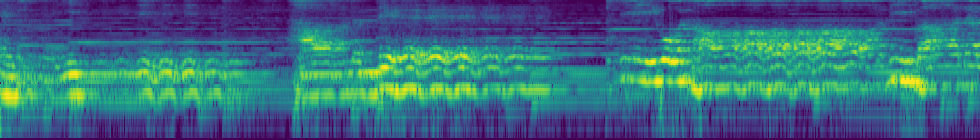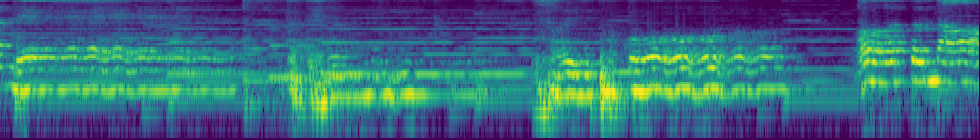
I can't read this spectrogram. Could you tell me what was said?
내주이 하는데 피곤함이 많았네. 그때는 슬프고 어떤 날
